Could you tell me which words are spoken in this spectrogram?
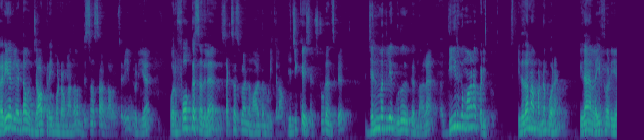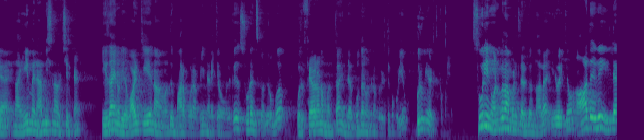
கரியர் ரிலேட்டாக ஒரு ஜாப் ட்ரை பண்ணுறவங்களா இருந்தாலும் பிஸ்னஸாக இருந்தாலும் சரி உங்களுடைய ஒரு ஃபோக்கஸ் அதில் சக்ஸஸ்ஃபுல்லாக இந்த மாதத்தை முடிக்கலாம். எஜுகேஷன் ஸ்டூடெண்ட்ஸ்க்கு ஜென்மத்திலே குரு இருக்கிறதுனால தீர்க்கமான படிப்பு. இதை தான் நான் பண்ண போகிறேன் இதுதான் என் லைஃபோடைய நான் எய்ம் அண்ட் ஆம்பிஷனாக வச்சுருக்கேன். இதுதான் என்னுடைய வாழ்க்கையே நான் வந்து மாற போகிறேன் அப்படின்னு நினைக்கிறவங்களுக்கு ஸ்டூடெண்ட்ஸ்க்கு வந்து ரொம்ப ஒரு ஃபேவரான மந்த்தாக இந்த புதன் வந்து நம்ம எடுத்துக்க முடியும் குருவையும் எடுத்துக்க முடியும். சூரியன் ஒன்பதாம் இடத்துல இருக்கிறதுனால இது வரைக்கும் ஆதரவே இல்லை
